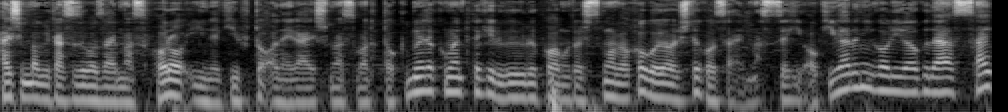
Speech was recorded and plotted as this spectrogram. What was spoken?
配信番組多数ございます。フォロー、いいね、ギフトお願いします。また、匿名でコメントできる Google フォームと質問箱をご用意してございます。ぜひお気軽にご利用ください。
